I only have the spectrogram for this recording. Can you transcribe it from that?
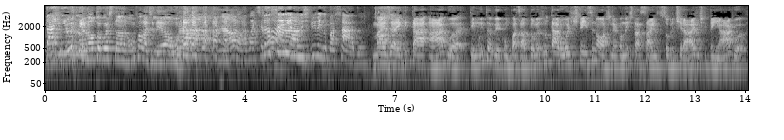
Tá indo. Eu não tô gostando, vamos falar de leão. Não, vamos continuar. Cancerianos vivem no passado? Mas aí que tá, a água tem muito a ver com o passado. Pelo menos no tarô a gente tem esse norte, né? Quando a gente tá saindo sobre tiragens que tem água,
